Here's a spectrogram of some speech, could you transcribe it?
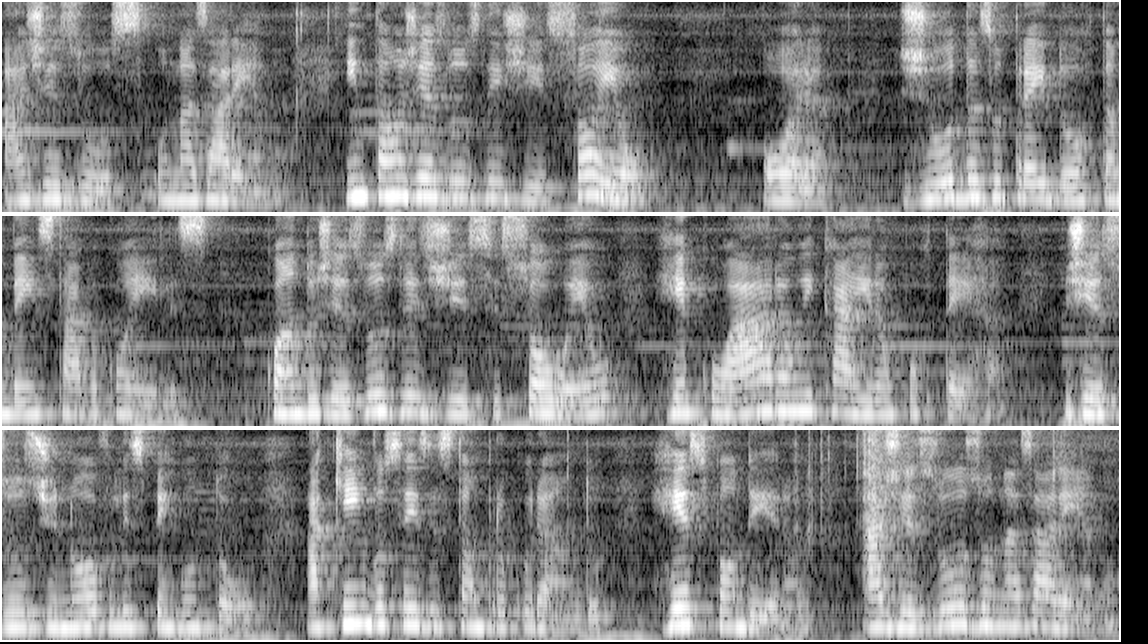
A Jesus, o Nazareno. Então Jesus lhes disse: Sou eu. Ora, Judas, o traidor, também estava com eles. Quando Jesus lhes disse: Sou eu, recuaram e caíram por terra. Jesus de novo lhes perguntou: A quem vocês estão procurando? Responderam: A Jesus o Nazareno.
